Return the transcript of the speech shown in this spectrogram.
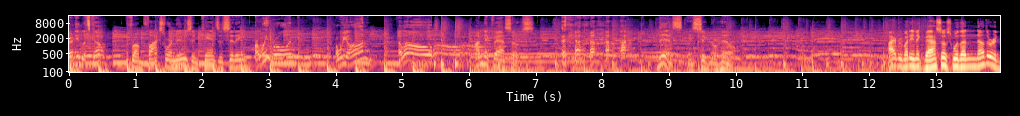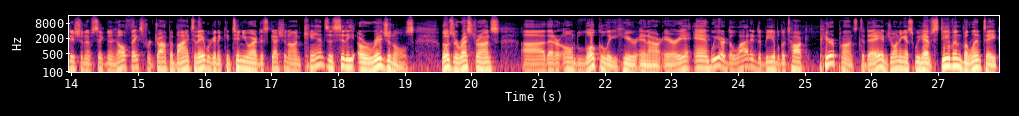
Ready? Let's go. From Fox 4 News in Kansas City, Are we rolling? Are we on? Hello? I'm Nick Vassos. this is Signal Hill. Hi, everybody. Nick Vassos with another edition of Signal Hill. Thanks for dropping by. Today, we're going to continue our discussion on Kansas City Originals. Those are restaurants uh, that are owned locally here in our area, and we are delighted to be able to talk Pierponts today. And joining us, we have Stephen Valente.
